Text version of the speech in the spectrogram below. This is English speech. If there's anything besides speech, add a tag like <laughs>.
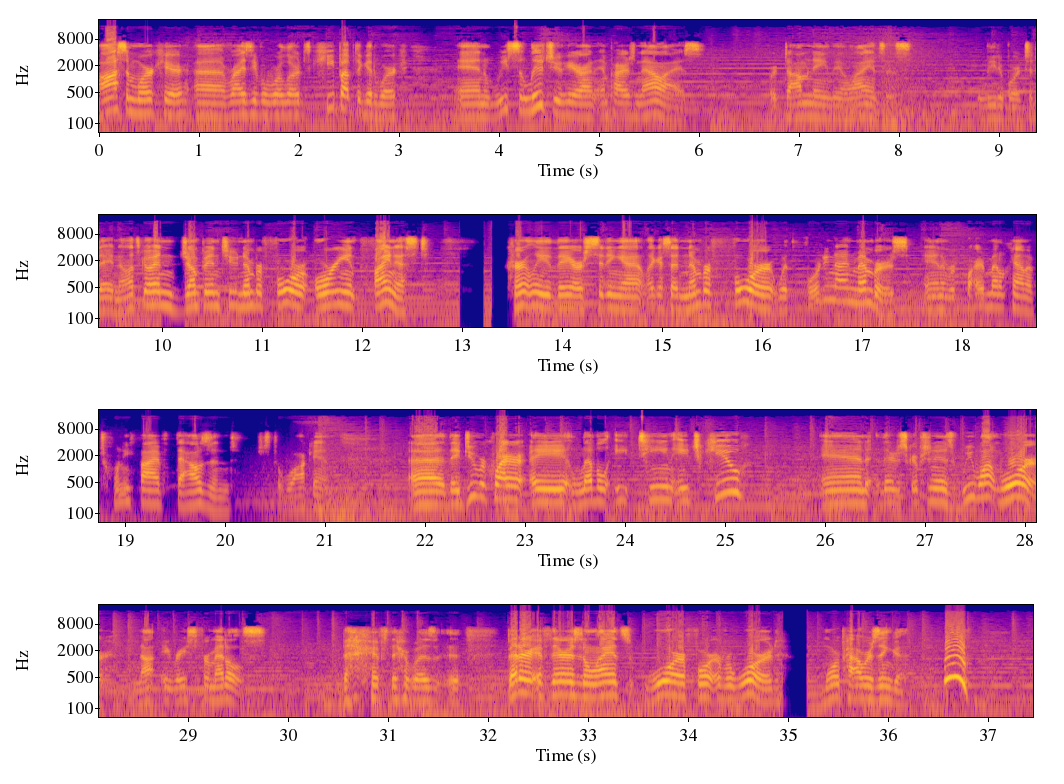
awesome work here, uh, Rise Evil Warlords. Keep up the good work, and we salute you here on Empires and Allies for dominating the alliances leaderboard today. Now let's go ahead and jump into number four, Orient Finest. Currently, they are sitting at, like I said, number four with 49 members and a required medal count of 25,000 just to walk in. Uh, they do require a level 18 HQ, and their description is: "We want war, not a race for medals." <laughs> Better if there was, uh, better if there is an alliance war for a reward. More power, Zynga. Woo!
